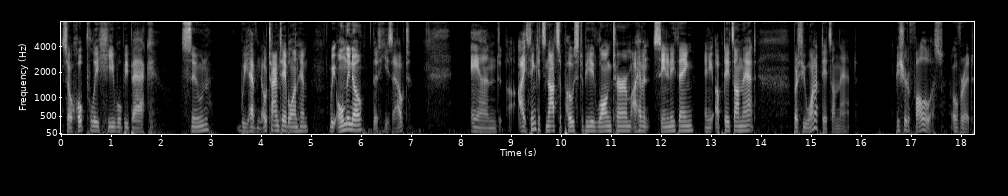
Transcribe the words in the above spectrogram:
so hopefully he will be back soon. We have no timetable on him. We only know that he's out and I think it's not supposed to be long term. I haven't seen anything, any updates on that. But if you want updates on that, be sure to follow us over at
